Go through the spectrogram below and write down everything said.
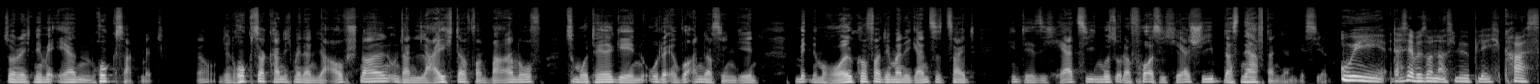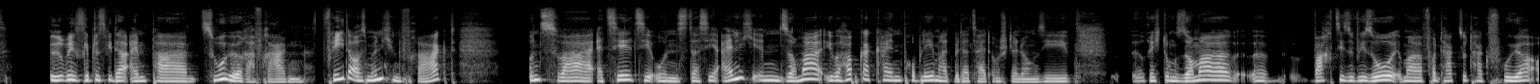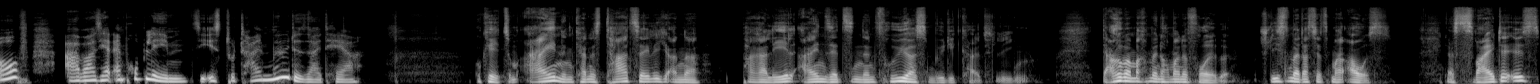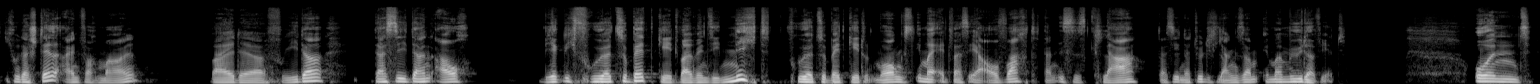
sondern ich nehme eher einen Rucksack mit. Ja, den Rucksack kann ich mir dann ja aufschnallen und dann leichter von Bahnhof zum Hotel gehen oder irgendwo anders hingehen. Mit einem Rollkoffer, den man die ganze Zeit hinter sich herziehen muss oder vor sich herschiebt, das nervt dann ja ein bisschen. Ui, das ist ja besonders löblich. Krass. Übrigens gibt es wieder ein paar Zuhörerfragen. Frieda aus München fragt, und zwar erzählt sie uns, dass sie eigentlich im Sommer überhaupt gar kein Problem hat mit der Zeitumstellung. Sie Richtung Sommer äh, wacht sie sowieso immer von Tag zu Tag früher auf, aber sie hat ein Problem. Sie ist total müde seither. Okay, zum einen kann es tatsächlich an einer parallel einsetzenden Frühjahrsmüdigkeit liegen. Darüber machen wir noch mal eine Folge. Schließen wir das jetzt mal aus. Das zweite ist, ich unterstelle einfach mal bei der Frieda, dass sie dann auch wirklich früher zu Bett geht, weil wenn sie nicht früher zu Bett geht und morgens immer etwas eher aufwacht, dann ist es klar, dass sie natürlich langsam immer müder wird. Und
